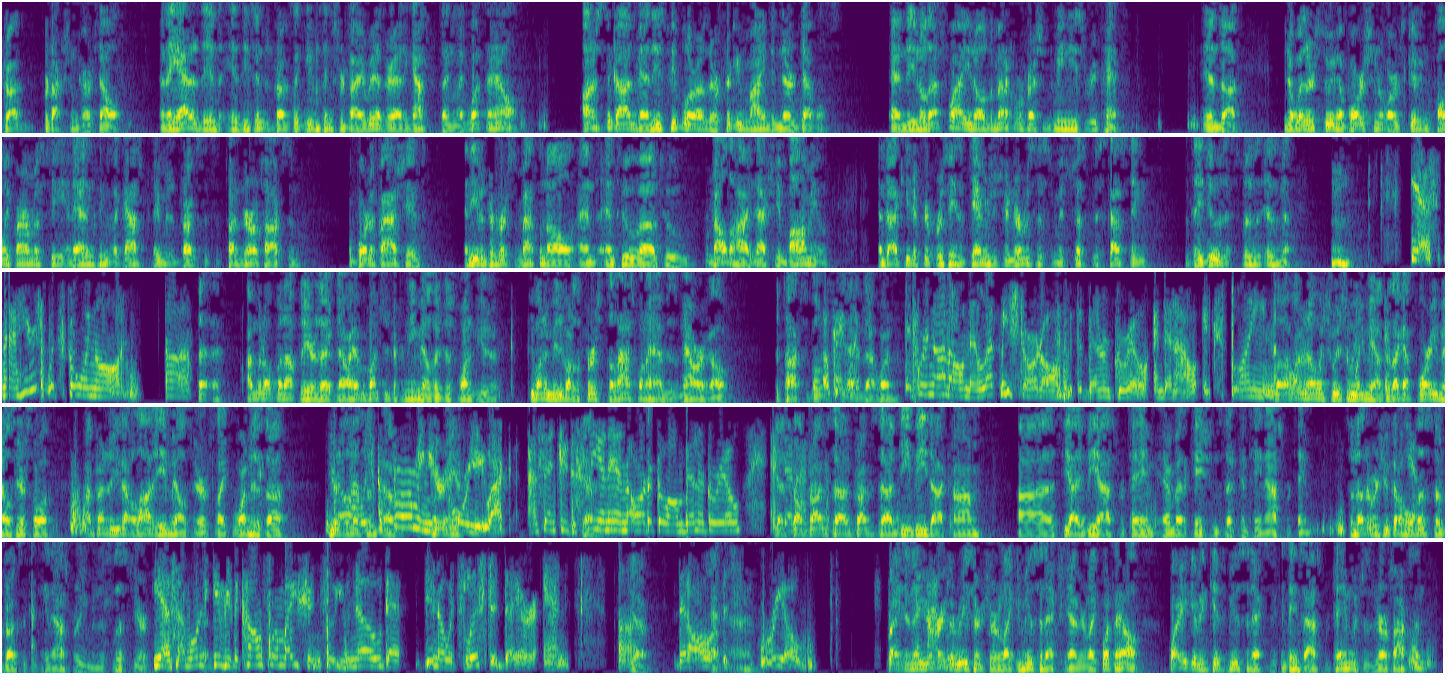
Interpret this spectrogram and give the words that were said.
drug production cartel. And they added in, in these into drugs, like even things for diarrhea, they're adding aspartame. Like, what the hell? honest to God, man, these people are out of their freaking mind and they're devils. And, you know, that's why, you know, the medical profession to me needs to repent. And, uh, you know, whether it's doing abortion or it's giving polypharmacy and adding things like aspartame into drugs, it's a ton neurotoxin, abortifacient, and even converts to methanol and, and to, uh, to formaldehyde to actually embalm you. And diketopiperazine that damages your nervous system. It's just disgusting that they do this, isn't it? yes. Now here's what's going on. Uh, That, I'm going to open up there. That now I have a bunch of different emails. I just wanted you to. You wanted me to go to the first. The last one I have is an hour ago. That talks about. Okay, I have that one. if we're not on, then let me start off with the Benadryl, and then I'll explain. Well, I want to know which which we email because I got four emails here. So I'm trying to. You got a lot of emails here. It's like one is. uh Here's well, a I list was of. uh, confirming it for you. I, I sent you the Yeah. CNN article on Benadryl, and Yeah, it's then called I, drugs. Uh, drugsdb.com. Uh, CIB aspartame and medications that contain aspartame. So in other words, you've got a whole Yeah. list of drugs that contain aspartame in this list here. Yes, I wanted to give you the confirmation so you know that you know it's listed there and uh, Yeah. that all of it's Uh, real. Right, and then And you're a I'm very good researcher like Mucinex you have. You're like, what the hell? Why are you giving kids Mucinex and it contains aspartame, which is a neurotoxin?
